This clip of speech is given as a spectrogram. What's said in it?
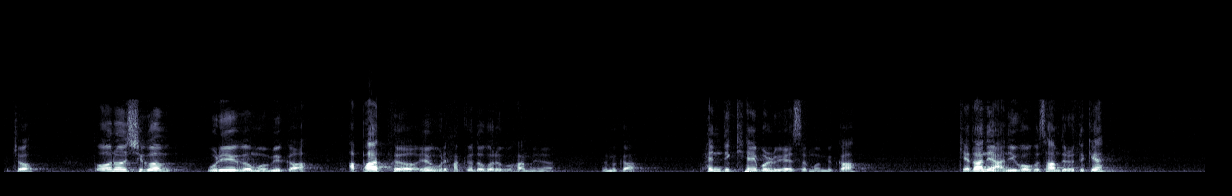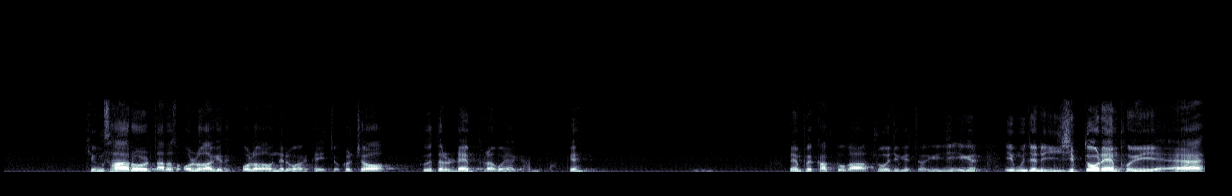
그렇죠? 또는 지금 우리 그 뭡니까? 아파트, 우리 학교도 그러고 하면은 뭡니까? 핸디캡을 위해서 뭡니까? 계단이 아니고 그 사람들이 어떻게? 경사로를 따라서 올라가게, 올라가고 내려가게 되어 있죠. 그렇죠? 그것들을 램프라고 이야기합니다. 오케이? 음. 램프의 각도가 주어지겠죠. 이게, 이게, 이 문제는 20도 램프 위에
